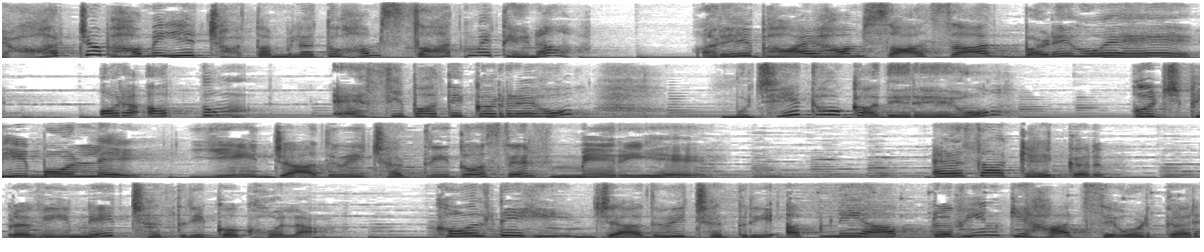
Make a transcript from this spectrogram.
यार जब हमें ये छाता मिला तो हम साथ में थे ना? अरे भाई हम साथ साथ बड़े हुए हैं। और अब तुम ऐसी बातें कर रहे हो? मुझे धोखा दे रहे हो? कुछ भी बोल ले ये जादुई छतरी तो सिर्फ़ मेरी है। ऐसा कहकर प्रवीण ने छतरी को खोला। खोलते ही जादुई छतरी अपने आप प्रवीण के हाथ से उड़कर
